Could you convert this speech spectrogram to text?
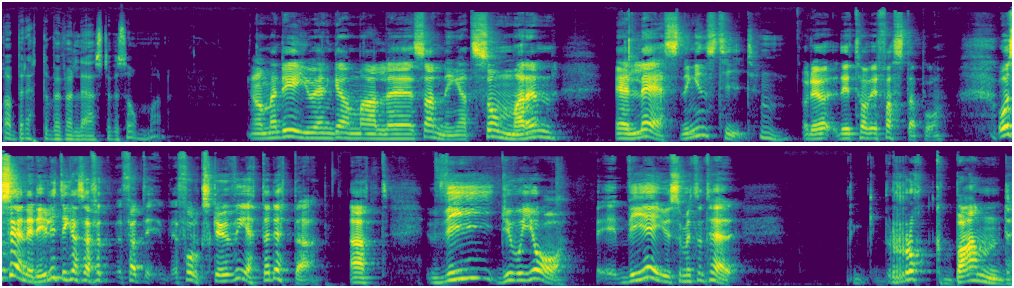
bara berättar vad vi har läst över sommaren. Ja, men det är ju en gammal eh, sanning att sommaren är läsningens tid. Och det, det tar vi fasta på. Och sen är det ju lite grann så här, för att, för att folk ska ju veta detta. Att vi, du och jag, vi är ju som ett sånt här rockband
